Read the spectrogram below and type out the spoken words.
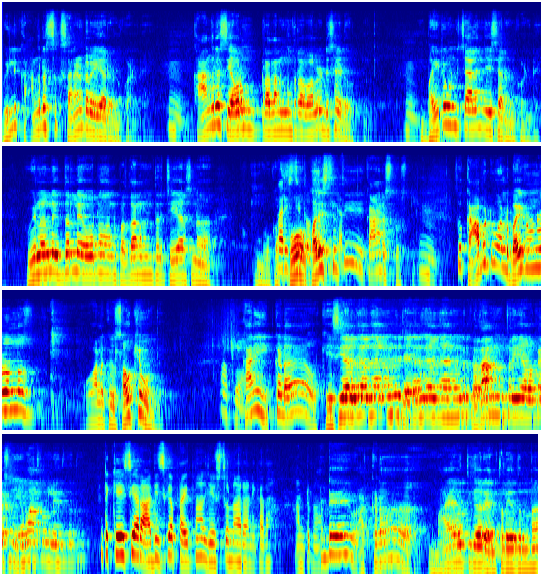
వీళ్ళు కాంగ్రెస్కి సరెండర్ అయ్యారు అనుకోండి. కాంగ్రెస్ ఎవరు ప్రధానమంత్రి అవ్వాలో డిసైడ్ అవుతుంది. బయట ఉండి ఛాలెంజ్ చేశారనుకోండి వీళ్ళల్లో ఇద్దరిలో ఎవరినో ప్రధానమంత్రి చేయాల్సిన ఒక పరిస్థితి కాంగ్రెస్కి వస్తుంది. సో కాబట్టి వాళ్ళు బయట ఉండడంలో వాళ్ళకి సౌఖ్యం ఉంది. ఓకే. కానీ ఇక్కడ కేసీఆర్ గారు కానివ్వండి జగన్ గారు కానివ్వండి ప్రధానమంత్రి అయ్యే అవకాశం ఏమాత్రం లేదు కదా. అంటే కేసీఆర్ ఆ దిశగా ప్రయత్నాలు చేస్తున్నారు అని కదా అంటున్నారు. అంటే అక్కడ మాయావతి గారు ఎంత లేదన్నా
